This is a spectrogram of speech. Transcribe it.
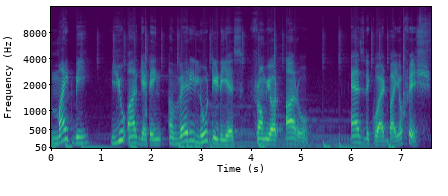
Might be you are getting a very low TDS from your RO as required by your fish.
